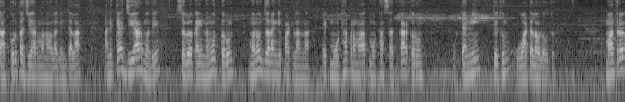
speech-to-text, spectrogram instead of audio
तात्पुरता जी आर म्हणावं लागेल त्याला. आणि त्या जी आरमध्ये सगळं काही नमूद करून मनोज जरांगे पाटलांना एक मोठ्या प्रमाणात मोठा सत्कार करून त्यांनी तेथून वाटं लावलं होतं. मात्र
